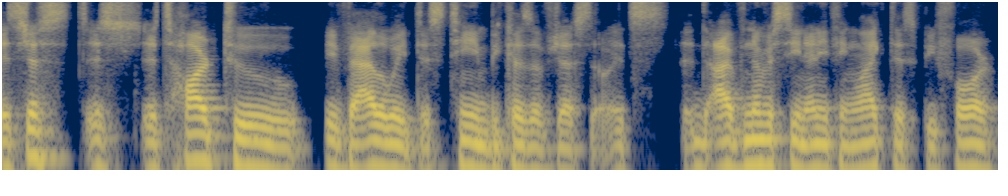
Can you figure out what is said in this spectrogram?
it's just it's it's hard to evaluate this team because of just it's I've never seen anything like this before.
